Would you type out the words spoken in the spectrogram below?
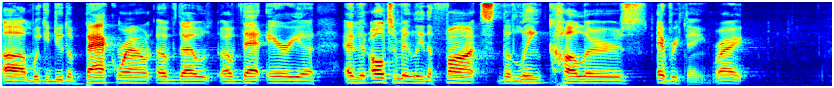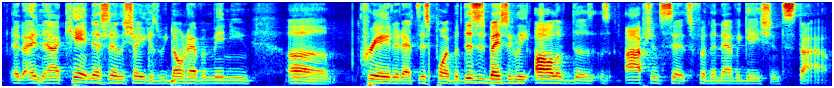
Um, we can do the background of those of that area, and then ultimately the fonts, the link colors, everything, right? And, and I can't necessarily show you because we don't have a menu um, created at this point, but this is basically all of the option sets for the navigation style.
